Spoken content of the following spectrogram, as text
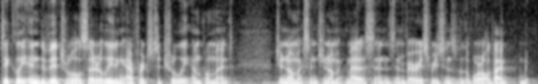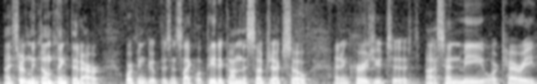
particularly individuals that are leading efforts to truly implement genomics and genomic medicines in various regions of the world. I, I certainly don't think that our working group is encyclopedic on this subject, so I'd encourage you to uh, send me or Teri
